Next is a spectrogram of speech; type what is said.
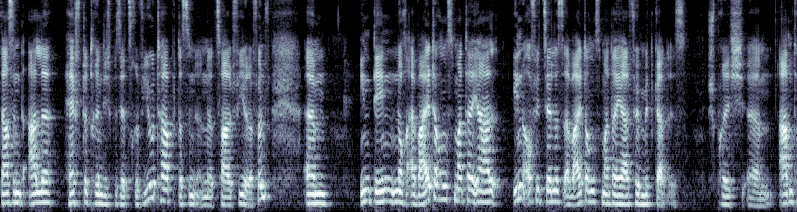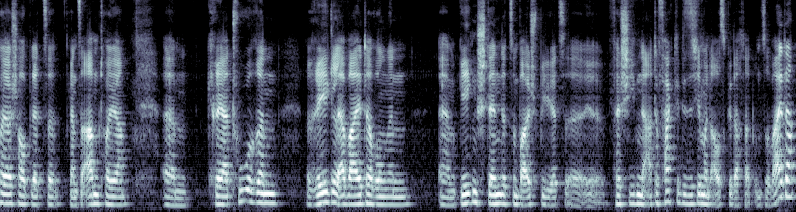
Da sind alle Hefte drin, die ich bis jetzt reviewed habe. Das sind eine Zahl 4 oder 5. Ähm, in denen noch Erweiterungsmaterial, inoffizielles Erweiterungsmaterial für Midgard ist. Sprich ähm, Abenteuerschauplätze, ganze Abenteuer, ähm, Kreaturen, Regelerweiterungen, ähm, Gegenstände, zum Beispiel jetzt äh, verschiedene Artefakte, die sich jemand ausgedacht hat und so weiter.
